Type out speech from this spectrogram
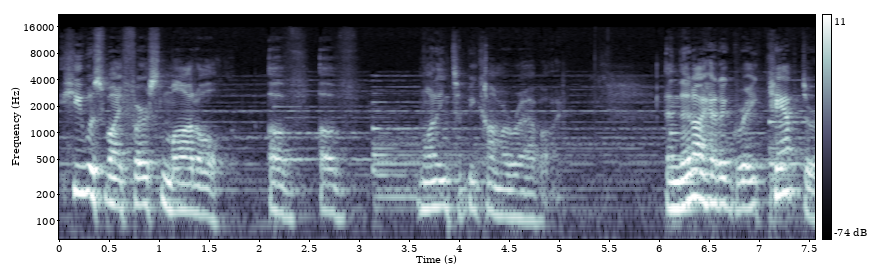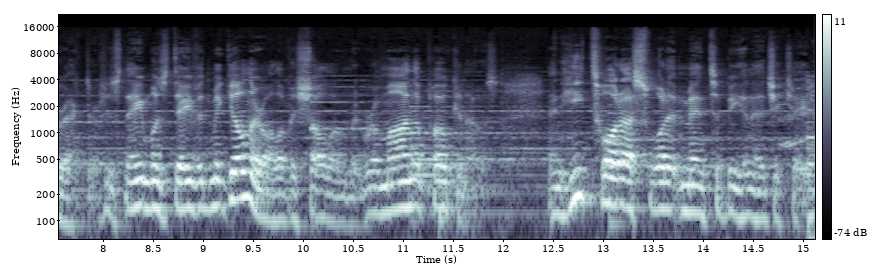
He was my first model of, of wanting to become a rabbi. And then I had a great camp director. His name was David Mogilner, Olav Shalom, at Ramah in the Poconos. And he taught us what it meant to be an educator.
